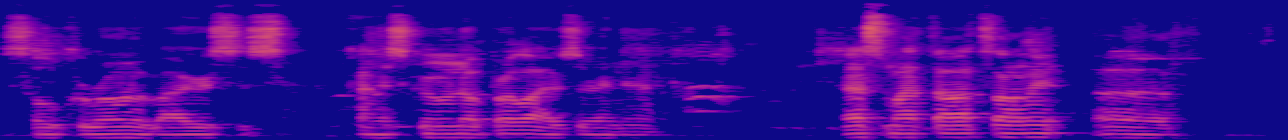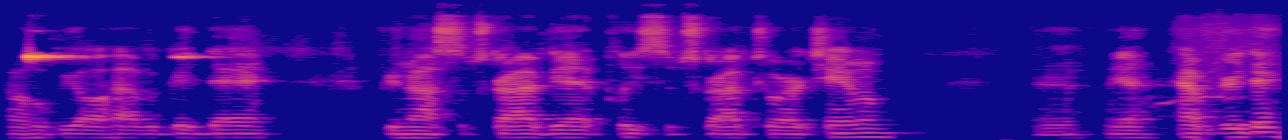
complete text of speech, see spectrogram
this whole coronavirus is kind of screwing up our lives right now. That's my thoughts on it. Uh, I hope you all have a good day. If you're not subscribed yet, please subscribe to our channel. And yeah, have a great day.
